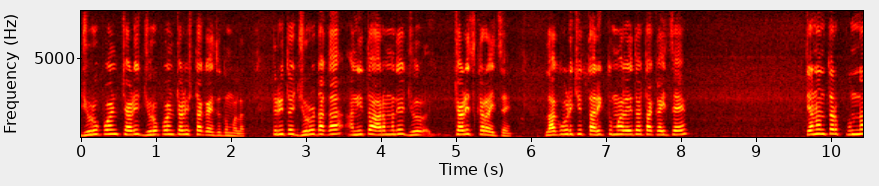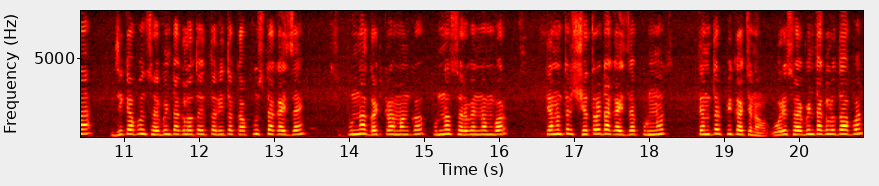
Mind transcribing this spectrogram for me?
झिरो पॉईंट चाळीस झिरो पॉईंट चाळीस टाकायचं तुम्हाला. तर इथं झिरो टाका आणि इथं आरमध्ये झिरो चाळीस करायचं आहे लागवडीची तारीख तुम्हाला इथं टाकायचं आहे त्यानंतर पुन्हा जे काही आपण सोयाबीन टाकलं होतं तर इथं कापूस टाकायचा आहे. पुन्हा गट क्रमांक पुन्हा सर्वे नंबर. त्यानंतर क्षेत्र टाकायचं आहे पूर्णच. त्यानंतर पिकाचे नाव. वरे सोयाबीन टाकलं होतं आपण.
